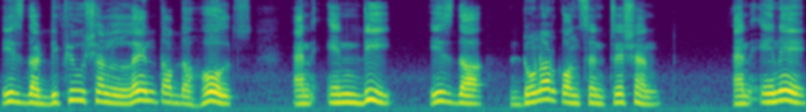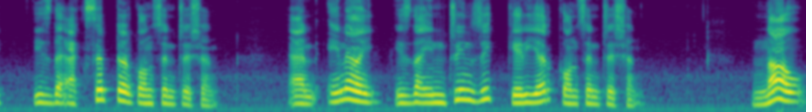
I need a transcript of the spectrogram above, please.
is the diffusion length of the holes and Nd is the donor concentration and Na is the acceptor concentration and Ni is the intrinsic carrier concentration. Now,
